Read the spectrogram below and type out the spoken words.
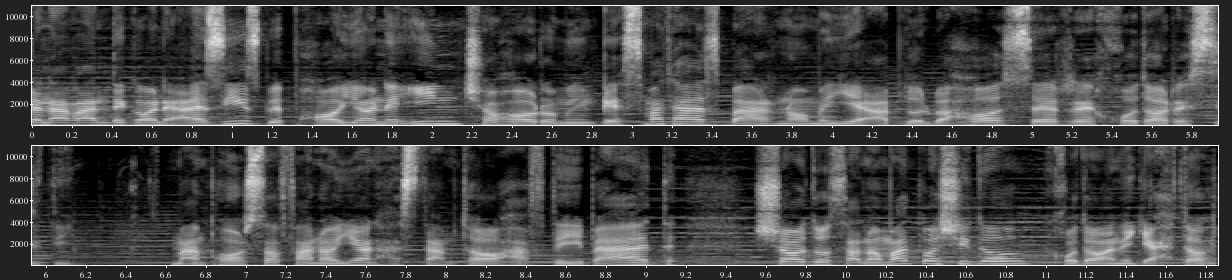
شنوندگان عزیز به پایان این چهارمین قسمت از برنامه عبدالبها سر خدا رسیدیم. من پارسا فنایان هستم. تا هفته بعد شاد و سلامت باشید و خدا نگهدار.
